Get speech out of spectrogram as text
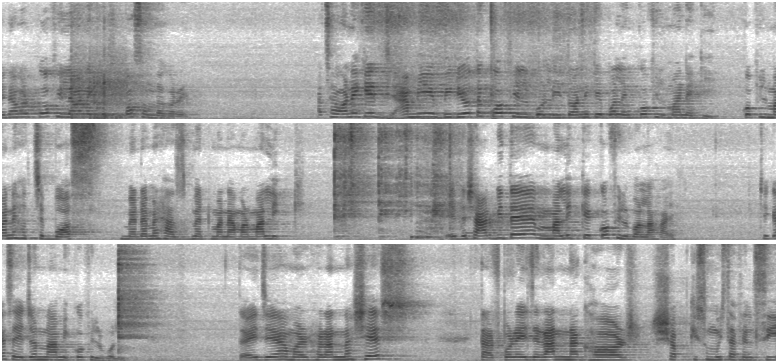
এটা আমার কফিলে অনেক বেশি পছন্দ করে। আচ্ছা অনেকে আমি ভিডিওতে কফিল বলি, তো অনেকে বলেন কফিল মানে কি? কফিল মানে হচ্ছে বস ম্যাডামের হাজব্যান্ড মানে আমার মালিক। এই দেশে আরবিতে মালিককে কফিল বলা হয়। ঠিক আছে, এই জন্য আমি কফিল বলি। তো এই যে আমার রান্না শেষ, তারপরে এই যে রান্নাঘর সব কিছু মুছা ফেলছি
